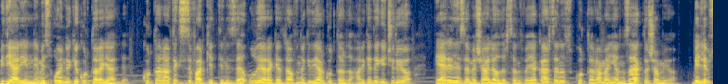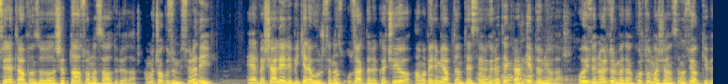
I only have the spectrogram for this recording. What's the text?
Bir diğer yeniliğimiz oyundaki kurtlara geldi. Kurtlar artık sizi fark ettiğinizde uluyarak etrafındaki diğer kurtları da harekete geçiriyor. Eğer elinize meşale alırsanız ve yakarsanız kurtlar hemen yanınıza yaklaşamıyor. Belli bir süre etrafınızda dolaşıp daha sonra saldırıyorlar ama çok uzun bir süre değil. Eğer meşaleyle bir kere vurursanız uzaklara kaçıyor ama benim yaptığım testlere göre tekrar geri dönüyorlar. O yüzden öldürmeden kurtulma şansınız yok gibi.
